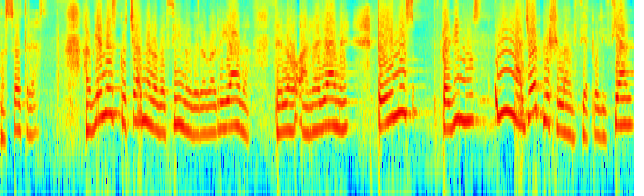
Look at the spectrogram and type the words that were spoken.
nosotras, habiendo escuchado a los vecinos de la barriada de los Arrayanes, pedimos pedimos una mayor vigilancia policial,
